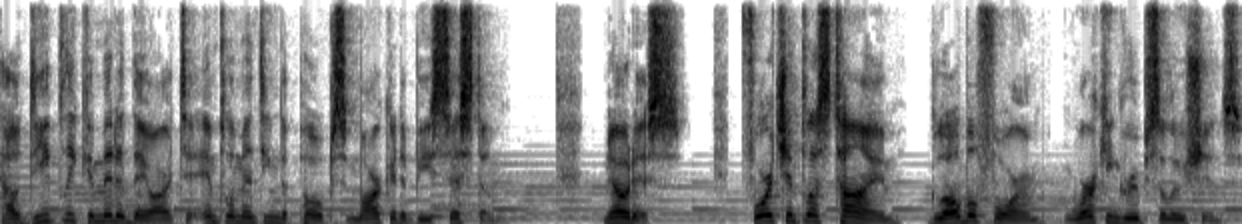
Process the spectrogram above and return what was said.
how deeply committed they are to implementing the Pope's Mark of the Beast system. Notice Fortune plus Time, Global Forum, Working Group Solutions.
